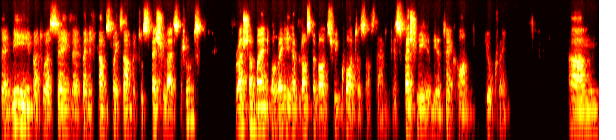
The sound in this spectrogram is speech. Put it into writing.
than me, but who are saying that when it comes, for example, to specialized troops, Russia might already have lost about three quarters of them, especially in the attack on Ukraine. Um,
